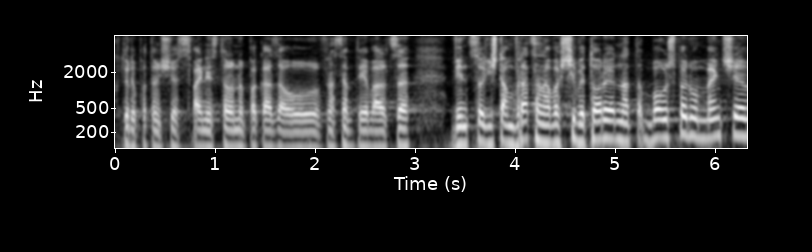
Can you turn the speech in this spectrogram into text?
który potem się z fajnej strony pokazał w następnej walce, więc co gdzieś tam wraca na właściwe tory, to, bo już w pewnym momencie,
